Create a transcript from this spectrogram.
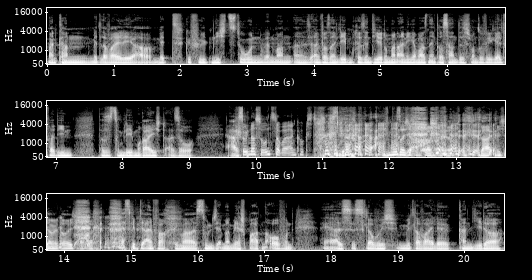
man kann mittlerweile ja mit gefühlt nichts tun, wenn man äh, einfach sein Leben präsentiert und man einigermaßen interessant ist, schon so viel Geld verdienen, dass es zum Leben reicht. Also ja, Schön, dass du uns dabei anguckst. ich muss euch ja angucken, äh, mich ja mit euch, aber es gibt ja einfach immer, es tun sich ja immer mehr Sparten auf und ja, es ist, glaube ich, mittlerweile kann jeder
